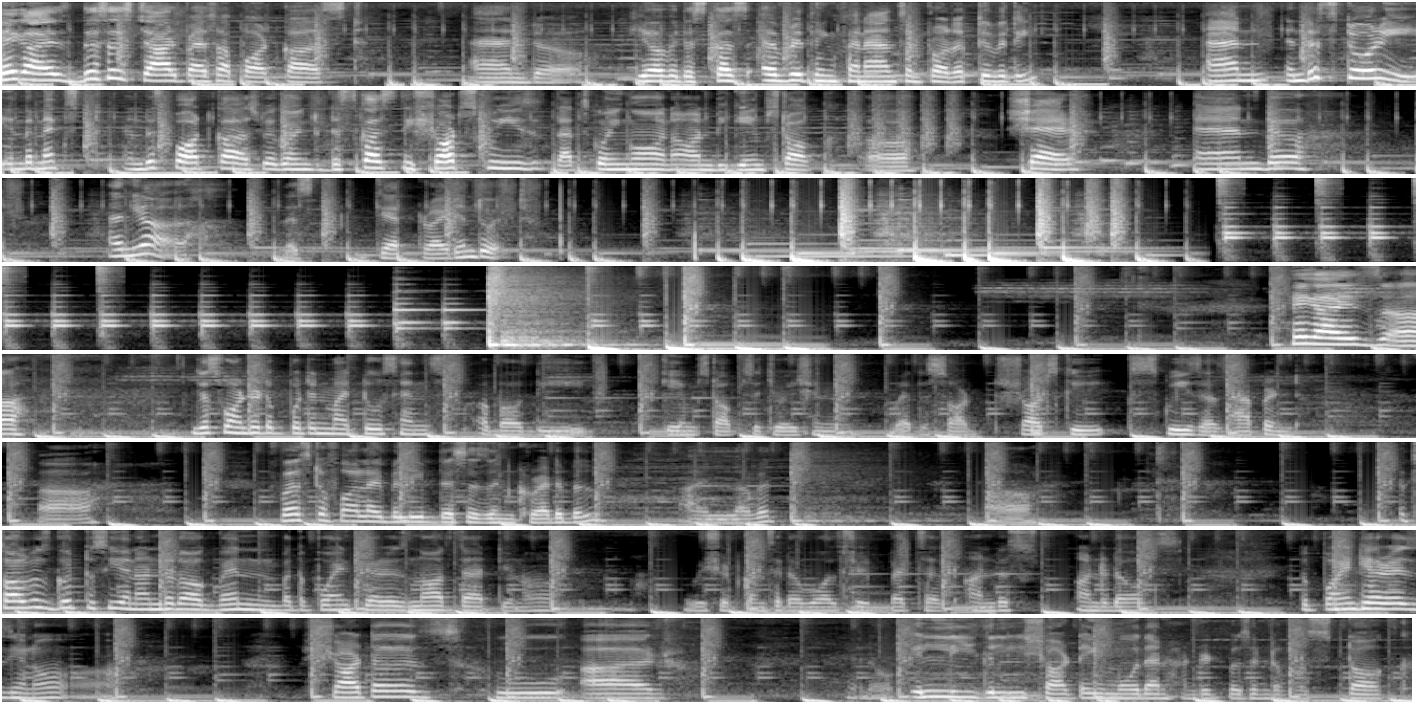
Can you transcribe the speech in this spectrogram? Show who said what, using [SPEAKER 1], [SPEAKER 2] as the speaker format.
[SPEAKER 1] Hey guys, this is Char Paisa podcast, and uh, here we discuss everything finance and productivity. And in this story, in the next, in this podcast, we're going to discuss the short squeeze that's going on on the GameStop uh, share, and uh, and yeah, let's get right into it. Hey guys, uh, just wanted to put in my two cents about the GameStop situation where the short, short squeeze has happened. Uh, first of all, I believe this is incredible. I love it. Uh, it's always good to see an underdog win, but the point here is not that you know we should consider Wall Street bets as under, underdogs the point here is you know shorters who are you know illegally shorting more than 100% of a stock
